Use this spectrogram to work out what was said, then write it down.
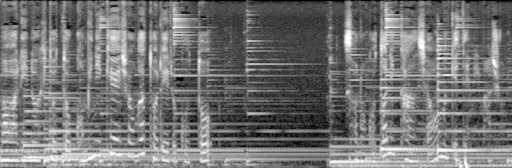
周りの人とコミュニケーションが取れること。そのことに感謝を向けてみましょう。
